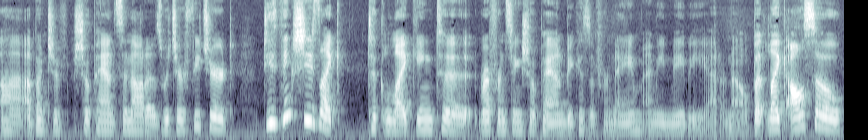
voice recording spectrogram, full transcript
uh, a bunch of Chopin sonatas, which are featured. Do you think she's like took liking to referencing Chopin because of her name? I mean, maybe I don't know, but like also,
